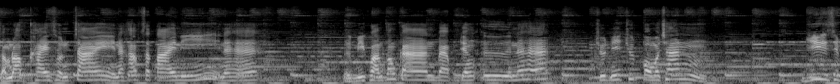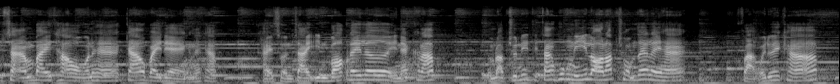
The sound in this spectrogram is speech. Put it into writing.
สำหรับใครสนใจนะครับสไตล์นี้นะฮะหรือมีความต้องการแบบอย่างอื่นนะฮะชุดนี้ชุดโปรโมชั่น 23 ใบเทานะฮะ9ใบแดงนะครับใครสนใจ inbox ได้เลยนะครับสำหรับชุดนี้ติดตั้งพรุ่งนี้รอรับชมได้เลยฮะฝากไว้ด้วยครับ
